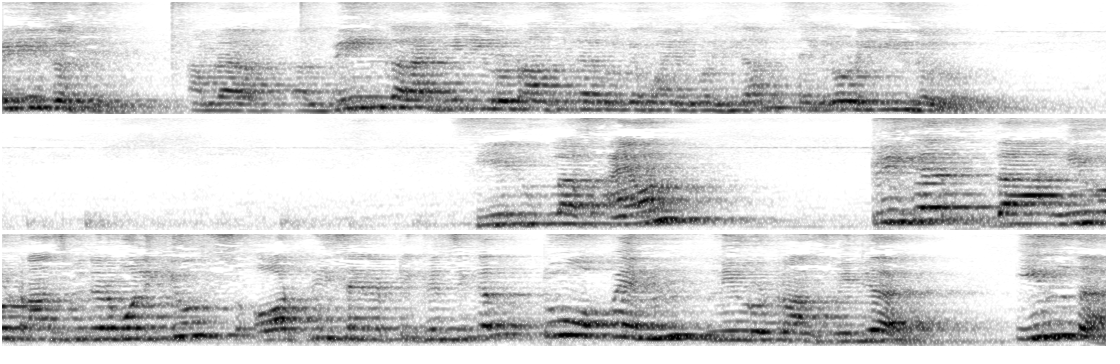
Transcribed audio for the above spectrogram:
release হচ্ছে। আমরা গ্রিন কালার দিয়ে নিউরোট্রান্সমিটার গুলোকে পয়েন্ট করেছিলাম, সেগুলো রিলিজ হলো। Ca2 plus ion triggers the neurotransmitter molecules or presynaptic vesicle to open neurotransmitter in the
